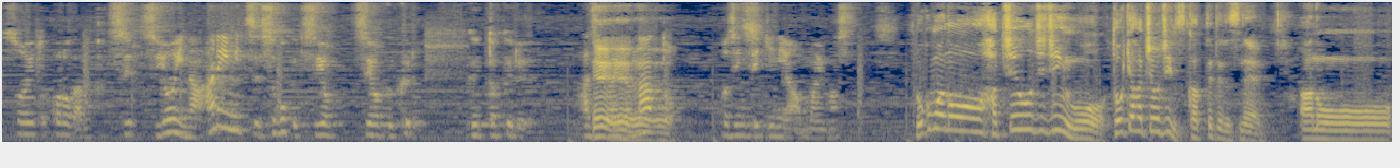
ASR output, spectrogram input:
そういうところがなんかつ強いな。ある意味つすごく強強くくる、グッとくる味わいだなと、個人的には思います。僕もあの、八王子ジンを、東京八王子ジン使っててですね、あのー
